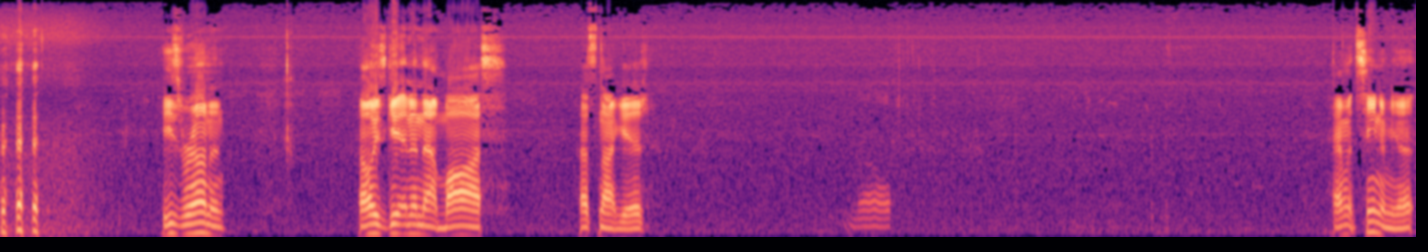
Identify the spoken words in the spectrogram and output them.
he's running. Oh, he's getting in that moss. That's not good. No. Haven't seen him yet.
